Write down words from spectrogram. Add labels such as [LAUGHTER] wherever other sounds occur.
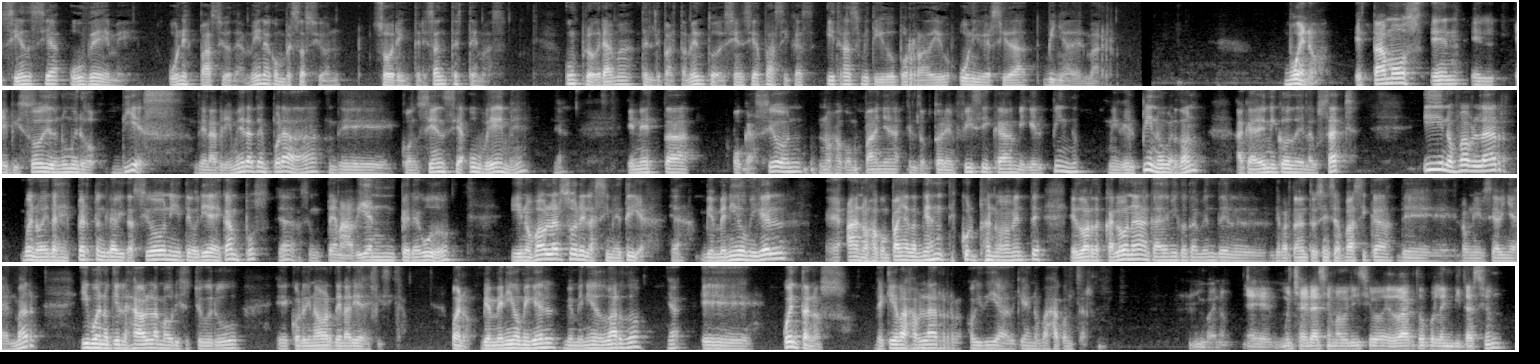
Conciencia VM, un espacio de amena conversación sobre interesantes temas. Un programa del Departamento de Ciencias Básicas y transmitido por Radio Universidad Viña del Mar. Bueno, estamos en el episodio número 10 de la primera temporada de Conciencia VM. En esta ocasión nos acompaña el doctor en física Miguel Pino, Miguel Pino, perdón, académico de la USACH y nos va a hablar, bueno, él es experto en gravitación y teoría de campos, ¿ya? es un tema bien peleagudo, y nos va a hablar sobre la simetría. Bienvenido, Miguel. Eh, ah, nos acompaña también, [LAUGHS] disculpa nuevamente, Eduardo Escalona, académico también del Departamento de Ciencias Básicas de la Universidad de Viña del Mar. Y bueno, quien les habla, Mauricio Chugurú, eh, coordinador del área de física. Bueno, bienvenido Miguel, bienvenido Eduardo. ¿ya? Eh, cuéntanos, ¿de qué vas a hablar hoy día? ¿De qué nos vas a contar? Bueno, eh, muchas gracias Mauricio, Eduardo, por la invitación.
